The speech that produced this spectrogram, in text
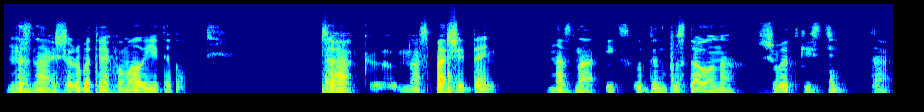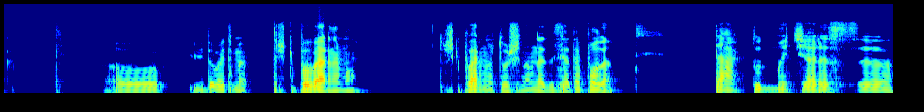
Не знаю, що робити, як помало їздити. Так, у нас перший день. У нас на X1 поставлена швидкість. Так. О, і давайте ми трошки повернемо. Трошки повернемо, тому що нам не 10 поле. Так, тут ми через. Е,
